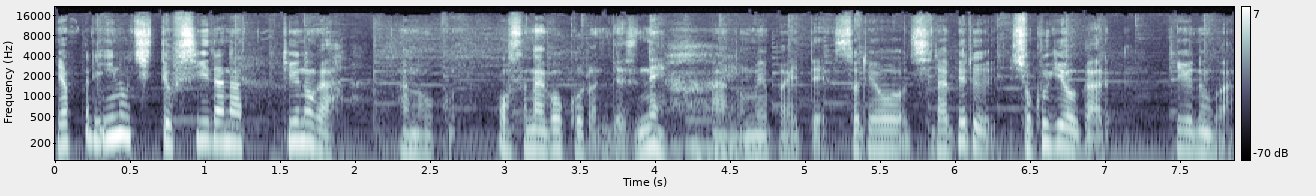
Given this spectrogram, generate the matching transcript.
やっぱり命って不思議だなっていうのがあの幼心にですね、はい。あの芽生えてそれを調べる職業があるっていうのが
